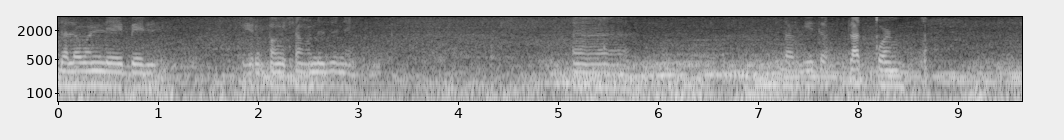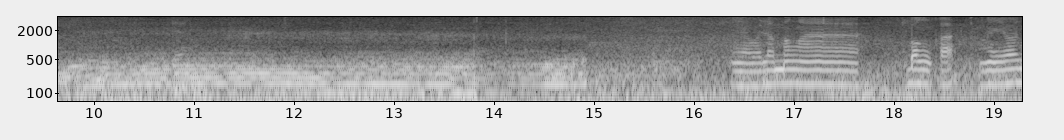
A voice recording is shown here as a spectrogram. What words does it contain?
Dalawang level. Mayroon pang isang ano dun eh. Ah tawag dito? Platform. Ayan. Ayan, walang mga bangka ngayon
